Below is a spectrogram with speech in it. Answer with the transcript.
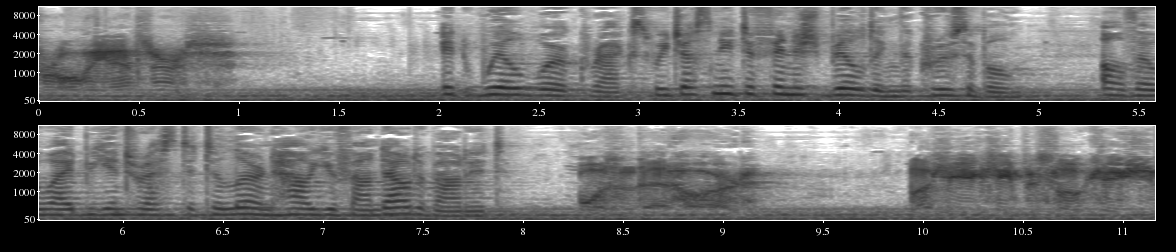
for all the answers? It will work, Wrex. We just need to finish building the Crucible. Although I'd be interested to learn how you found out about it. Wasn't that hard. Lucky you keep its location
